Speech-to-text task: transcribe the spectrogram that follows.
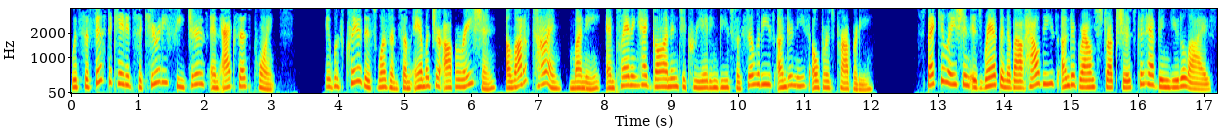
with sophisticated security features and access points. It was clear this wasn't some amateur operation. A lot of time, money, and planning had gone into creating these facilities underneath Oprah's property. Speculation is rampant about how these underground structures could have been utilized.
